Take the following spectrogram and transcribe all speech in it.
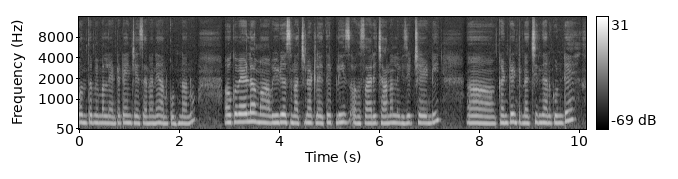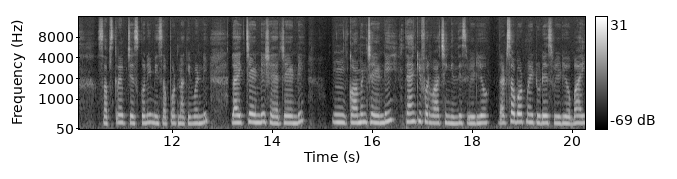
కొంత మిమ్మల్ని ఎంటర్టైన్ చేశానని అనుకుంటున్నాను. ఒకవేళ మా వీడియోస్ నచ్చినట్లయితే ప్లీజ్ ఒకసారి ఛానల్ని విజిట్ చేయండి. కంటెంట్ నచ్చింది అనుకుంటే సబ్స్క్రైబ్ చేసుకొని మీ సపోర్ట్ నాకు ఇవ్వండి. లైక్ చేయండి షేర్ చేయండి. కామెంట్ చేయండి. Thank you for watching in this video that's about my today's video bye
